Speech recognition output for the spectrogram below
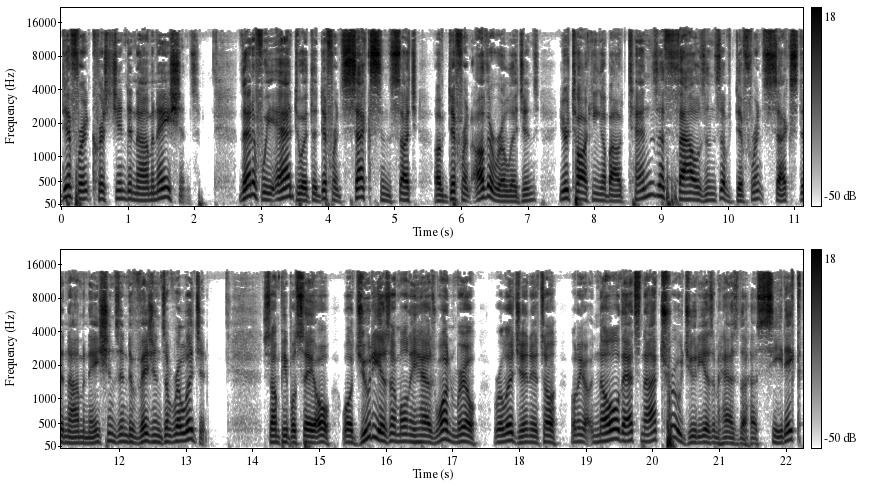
different Christian denominations. Then, if we add to it the different sects and such of different other religions, you're talking about tens of thousands of different sects, denominations, and divisions of religion. Some people say, oh, well, Judaism only has one real religion. It's a, no, that's not true. Judaism has the Hasidic,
